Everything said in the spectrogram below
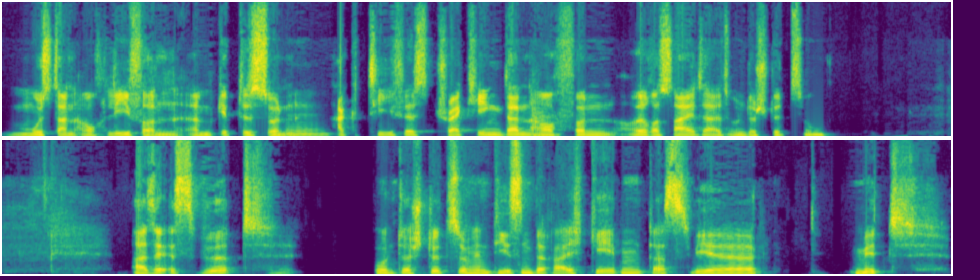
muss dann auch liefern. Ähm, gibt es so ein mhm. aktives Tracking dann auch von eurer Seite als Unterstützung? Also es wird Unterstützung in diesem Bereich geben, dass wir mit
